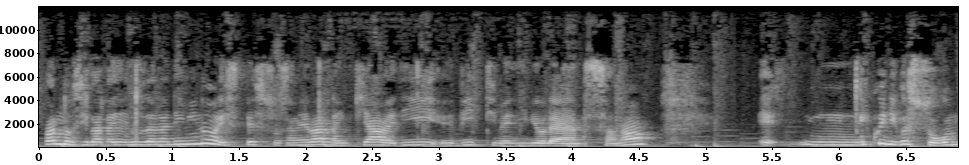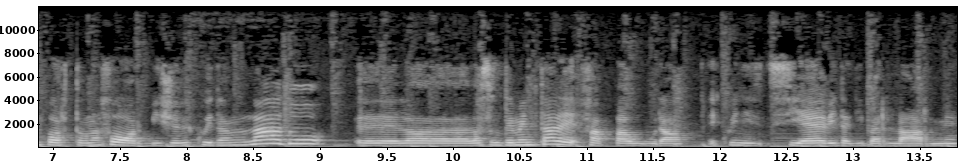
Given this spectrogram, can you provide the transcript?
quando si parla di tutela dei minori spesso se ne parla in chiave di vittime di violenza, no? E, mm, e quindi questo comporta una forbice per cui da un lato eh, la, la salute mentale fa paura e quindi si evita di parlarne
